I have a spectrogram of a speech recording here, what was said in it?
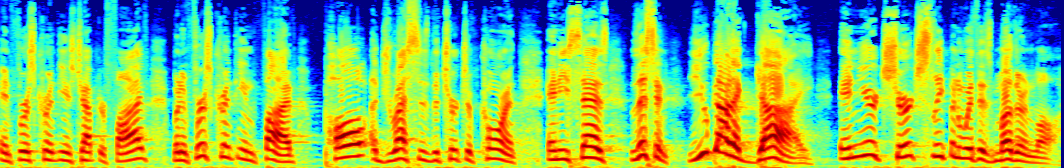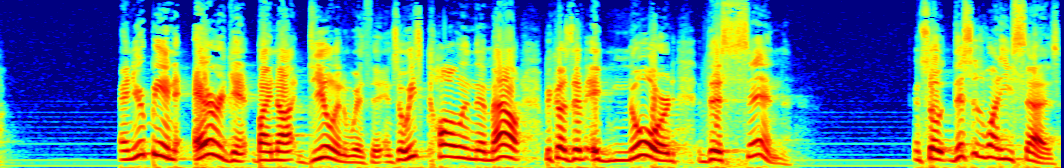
in 1 Corinthians chapter 5. But in 1 Corinthians 5, Paul addresses the church of Corinth. And he says, Listen, you got a guy in your church sleeping with his mother in law. And you're being arrogant by not dealing with it. And so he's calling them out because they've ignored this sin. And so this is what he says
